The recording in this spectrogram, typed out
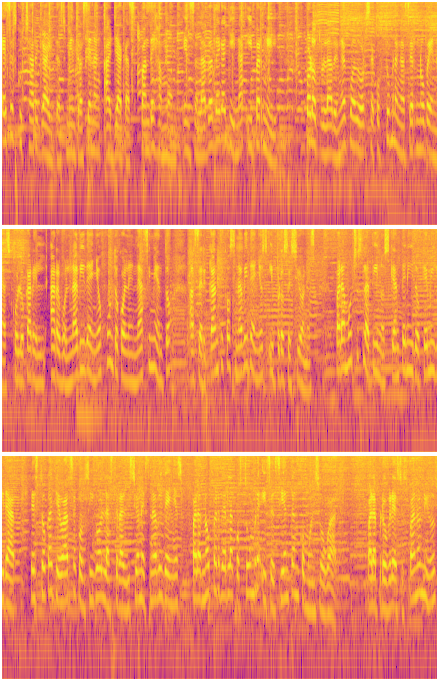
es escuchar gaitas mientras cenan ayacas, pan de jamón, ensalada de gallina y pernil. Por otro lado, en Ecuador se acostumbran a hacer novenas, colocar el árbol navideño junto con el nacimiento, hacer cánticos navideños y procesiones. Para muchos latinos que han tenido que emigrar, les toca llevarse consigo las tradiciones navideñas para no perder la costumbre y se sientan como en su hogar. Para Progreso Hispano News,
